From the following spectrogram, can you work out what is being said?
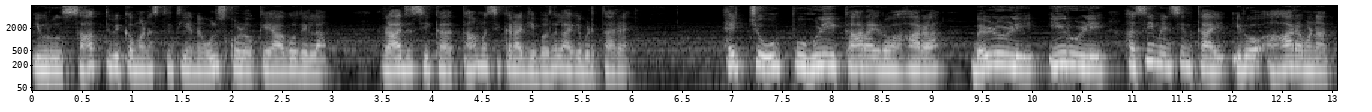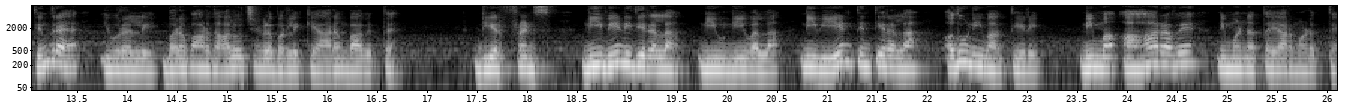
ಇವರು ಸಾತ್ವಿಕ ಮನಸ್ಥಿತಿಯನ್ನು ಉಳಿಸ್ಕೊಳ್ಳೋಕೆ ಆಗೋದಿಲ್ಲ. ರಾಜಸಿಕ, ತಾಮಸಿಕರಾಗಿ ಬದಲಾಗಿ ಬಿಡ್ತಾರೆ. ಹೆಚ್ಚು ಉಪ್ಪು, ಹುಳಿ, ಖಾರ ಇರೋ ಆಹಾರ, ಬೆಳ್ಳುಳ್ಳಿ, ಈರುಳ್ಳಿ ಹಸಿ ಮೆಣಸಿನಕಾಯಿ ಇರೋ ಆಹಾರವನ್ನು ತಿಂದರೆ ಇವರಲ್ಲಿ ಬರಬಾರದ ಆಲೋಚನೆಗಳು ಬರಲಿಕ್ಕೆ ಆರಂಭ ಆಗುತ್ತೆ. ಡಿಯರ್ ಫ್ರೆಂಡ್ಸ್, ನೀವೇನಿದ್ದೀರಲ್ಲ? ನೀವು ನೀವಲ್ಲ. ನೀವು ಏನು ತಿಂತೀರಲ್ಲ? ಅದು ನೀವಾಗ್ತೀರಿ. ನಿಮ್ಮ ಆಹಾರವೇ ನಿಮ್ಮನ್ನು ತಯಾರು ಮಾಡುತ್ತೆ.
